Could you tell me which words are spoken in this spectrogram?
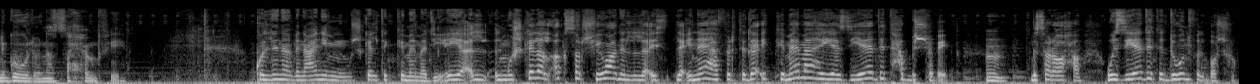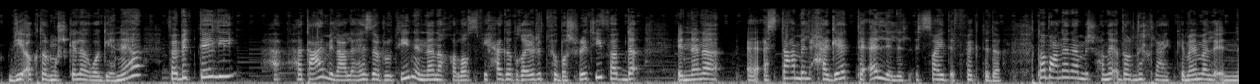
نقوله ننصحهم فيه؟ كلنا بنعاني من مشكلة الكمامة دي. هي ال- المشكلة الأكثر شيوعا اللي لقيناها في ارتداء الكمامة هي زيادة حب الشباب. مم. بصراحة وزيادة الدهون في البشرة. دي أكتر مشكلة واجهناها. فبالتالي هتعامل على هذا الروتين إن أنا خلاص في حاجة اتغيرت في بشرتي فأبدأ إن أنا آه، أستعمل حاجات تقلل ال side effect ده طبعا أنا مش هنقدر نخلع الكمامة لأن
